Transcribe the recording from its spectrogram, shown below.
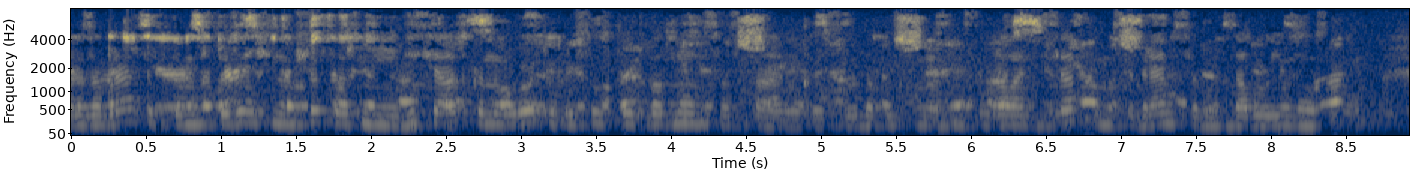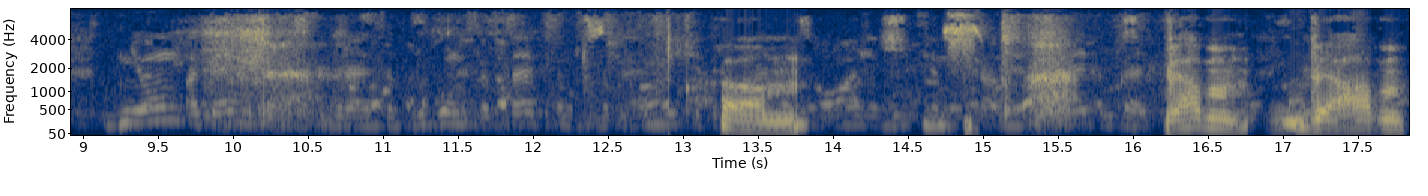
разобраться, потому что женщинам еще сложнее. Десятка на уроке присутствует в одном составе. То есть, вот, допустим, у нас не собралась десятка, мы собираемся вот в W Moscow. Днем опять десятка собирается в другом составе, потому что, допустим, есть четыре Ähm, мы можем выйти на экран, и это опять другая Wir haben, wir haben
